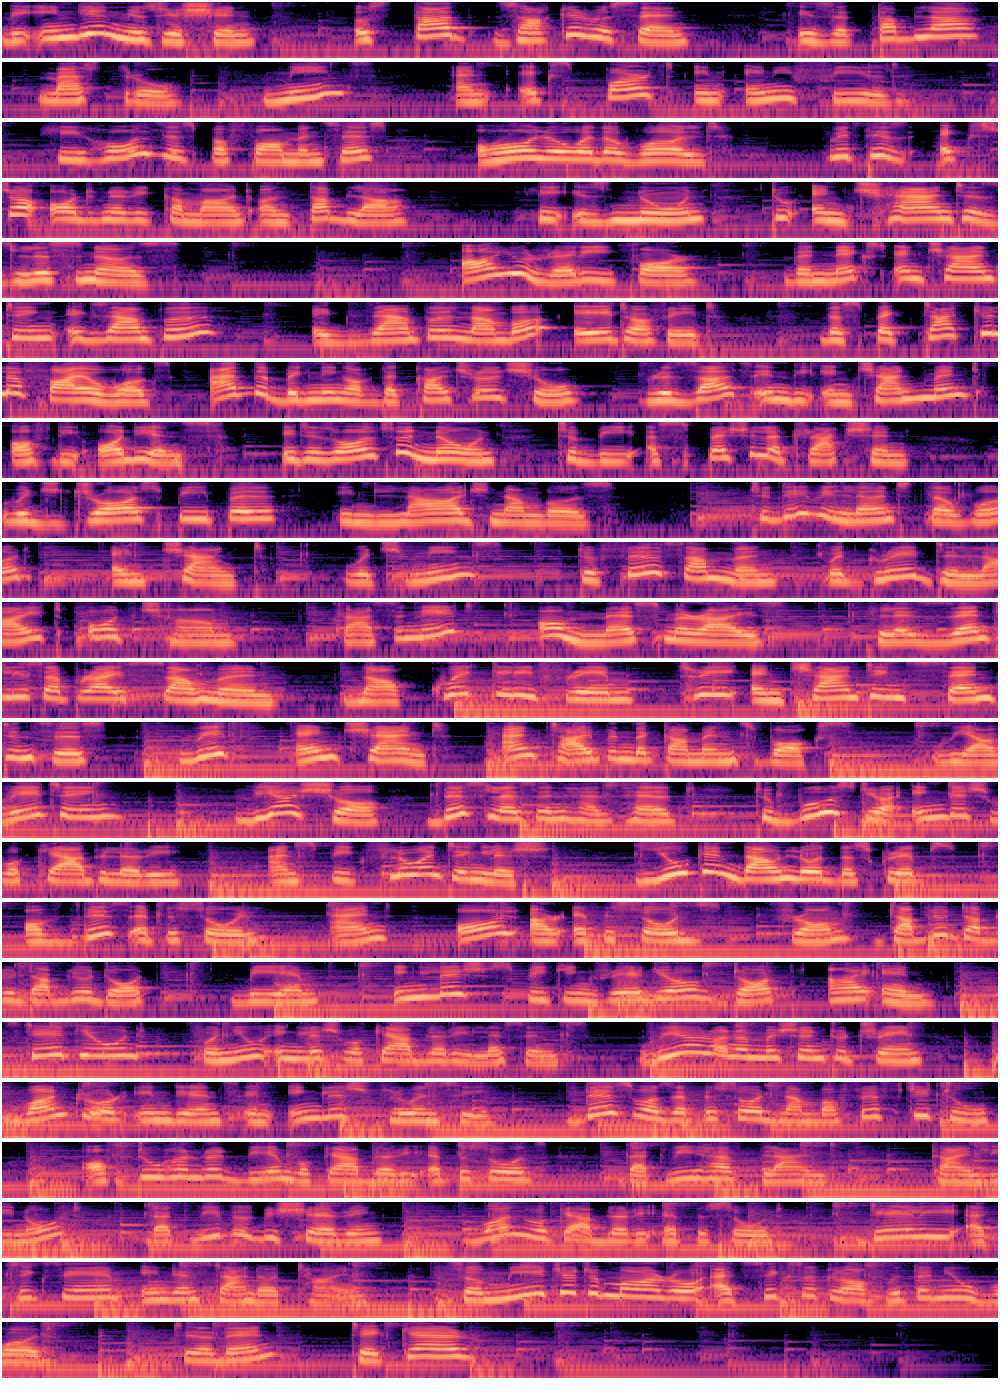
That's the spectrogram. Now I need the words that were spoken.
The Indian musician Ustad Zakir Hussain is a tabla maestro, means an expert in any field. He holds his performances all over the world. With his extraordinary command on tabla, he is known to enchant his listeners. Are you ready for the next enchanting example? Example number 8 of 8. The spectacular fireworks at the beginning of the cultural show results in the enchantment of the audience. It is also known to be a special attraction which draws people in large numbers. Today we learnt the word enchant, which means to fill someone with great delight or charm, fascinate or mesmerize, pleasantly surprise someone. Now quickly frame three enchanting sentences with enchant and type in the comments box. We are waiting. We are sure this lesson has helped to boost your English vocabulary and speak fluent English. You can download the scripts of this episode and all our episodes from www.bmenglishspeakingradio.in. Stay tuned for new English vocabulary lessons. We are on a mission to train 1 crore Indians in English fluency. This was episode number 52 of 200 BM vocabulary episodes that we have planned. Kindly note that we will be sharing one vocabulary episode daily at 6 am Indian Standard Time. So meet you tomorrow at 6 o'clock with a new word. Till then, take care.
